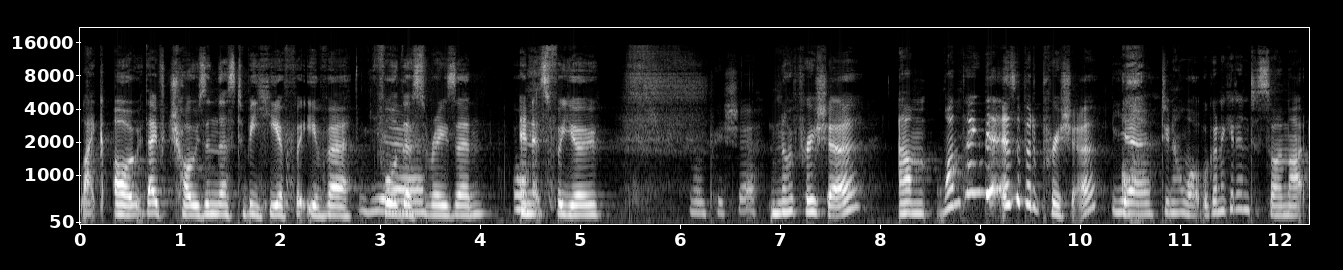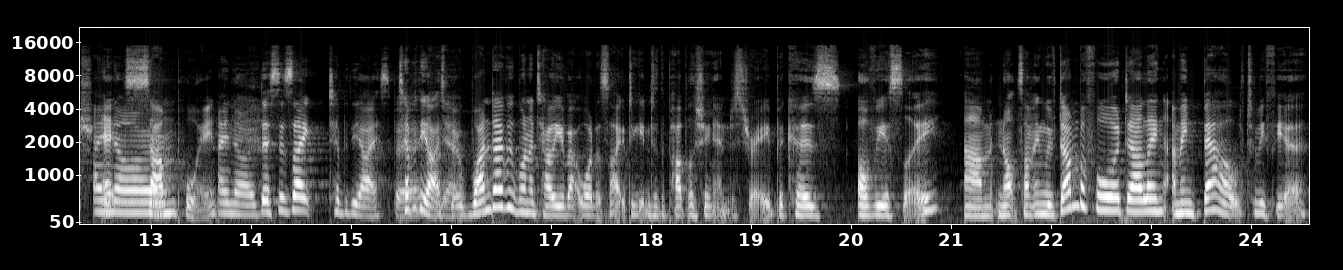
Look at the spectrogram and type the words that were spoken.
like, oh, they've chosen this to be here forever for this Yeah. reason, and it's for you. No pressure. No pressure. Um, one thing that is a bit of pressure. Yeah. Oh, do you know what? We're going to get into so much I at know. some point. I know. This is like tip of the iceberg. Tip of the iceberg. Yeah. One day we want to tell you about what it's like to get into the publishing industry because obviously, um, not something we've done before, darling. I mean, Belle, to be fair,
